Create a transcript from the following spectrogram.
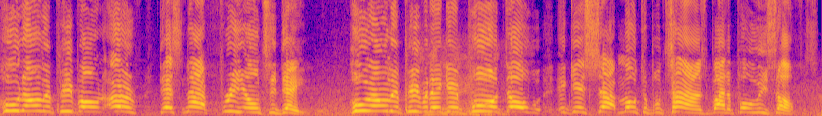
Who the only people on earth that's not free on today? Who the only people that get pulled over and get shot multiple times by the police officer?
